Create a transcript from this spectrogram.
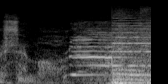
Assemble. No!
